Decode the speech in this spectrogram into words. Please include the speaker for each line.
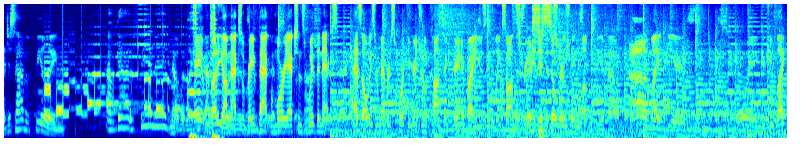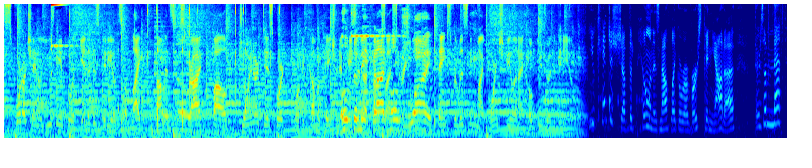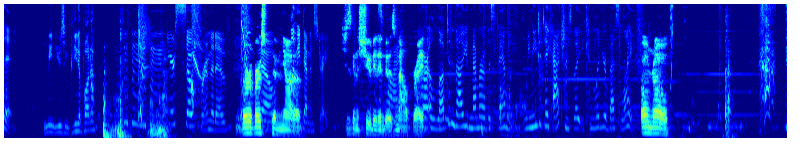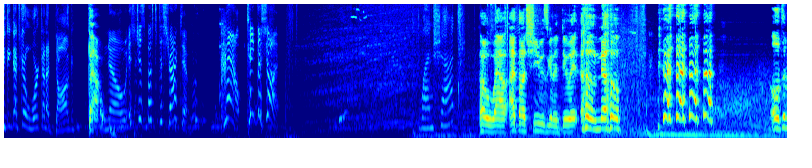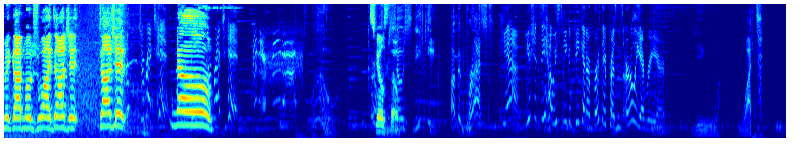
Speaker 1: I just have a feeling. I've got a feeling. No, but like.
Speaker 2: Hey
Speaker 1: I got a
Speaker 2: everybody, I'm Axel Grave back with more reactions with the
Speaker 1: sure
Speaker 2: next.
Speaker 1: exactly.
Speaker 2: As always, remember to support the original content creator by using the links on screen and in the
Speaker 1: so
Speaker 2: description below.
Speaker 1: could be about. Ah, my ears.
Speaker 2: If you'd like to support our channel, use the info at the end of this video to like, comment, subscribe, follow, join our Discord, or become a patron at patreon.com slash Thanks for listening to my boring spiel, and I hope you enjoy the video.
Speaker 3: His mouth like a reverse pinata. There's a method.
Speaker 4: You mean using peanut butter?
Speaker 3: You're so primitive.
Speaker 1: The reverse
Speaker 3: no, Let me
Speaker 1: pinata.
Speaker 3: demonstrate.
Speaker 1: She's gonna shoot it into his mouth, right?
Speaker 3: You are a loved and valued member of this family. We need to take action so that you can live your best life.
Speaker 1: Oh no.
Speaker 4: You think that's gonna work on a dog?
Speaker 1: Bow.
Speaker 3: No, it's just supposed to distract him. Now, take the shot.
Speaker 5: One shot.
Speaker 1: Oh wow, I thought she was gonna do it. Oh no. Ultimate God mode Zwei, dodge it! Dodge it!
Speaker 3: Hit.
Speaker 1: No!
Speaker 3: Hit.
Speaker 1: Skills, though.
Speaker 4: So sneaky. I'm impressed.
Speaker 3: Yeah, you should see how we sneak a peek at our birthday presents early every year.
Speaker 4: You what?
